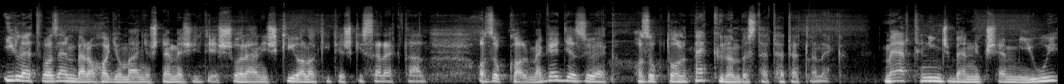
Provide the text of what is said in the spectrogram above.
illetve az ember a hagyományos nemesítés során is kialakít és kiszelektál. Azokkal megegyezőek, azoktól megkülönböztethetetlenek. Mert nincs bennük semmi új,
